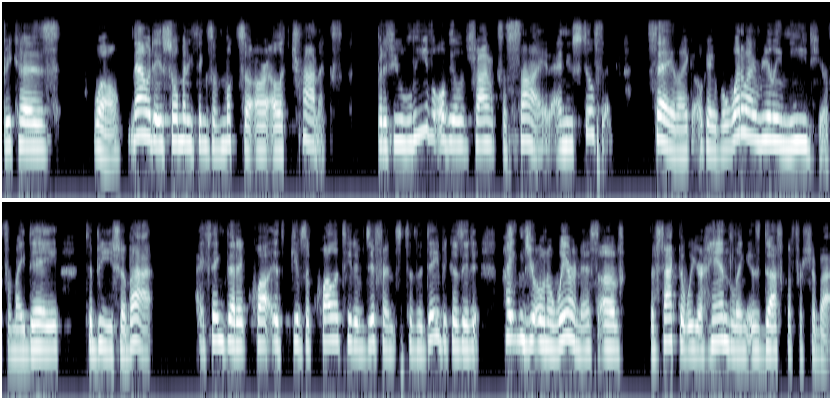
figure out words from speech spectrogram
because, well, nowadays so many things of muktzah are electronics but if you leave all the electronics aside and you still say, like, okay, well, what do I really need here for my day to be Shabbat? I think that it qual- it gives a qualitative difference to the day because it heightens your own awareness of the fact that what you're handling is dafka for Shabbat.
